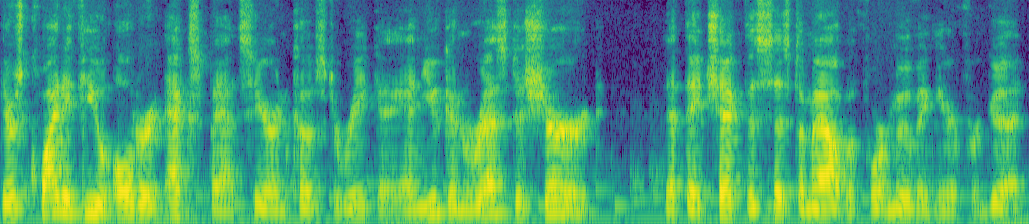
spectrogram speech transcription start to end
There's quite a few older expats here in Costa Rica, and you can rest assured that they check the system out before moving here for good.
